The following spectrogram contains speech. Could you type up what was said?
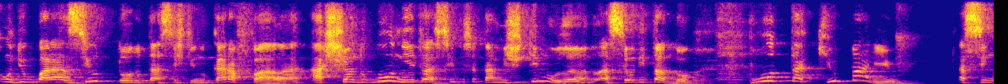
onde o Brasil todo está assistindo, o cara fala, achando bonito assim, você está me estimulando a ser o ditador. Puta que o pariu. Assim,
